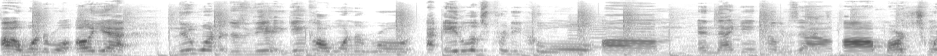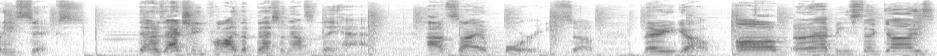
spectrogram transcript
Oh, Wonderworld. Oh yeah, new one. There's a game called Wonder World. It looks pretty cool. Um, and that game comes out uh, March 26th. That was actually probably the best announcement they had outside of Ori. So there you go. Um, and that being said, guys.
